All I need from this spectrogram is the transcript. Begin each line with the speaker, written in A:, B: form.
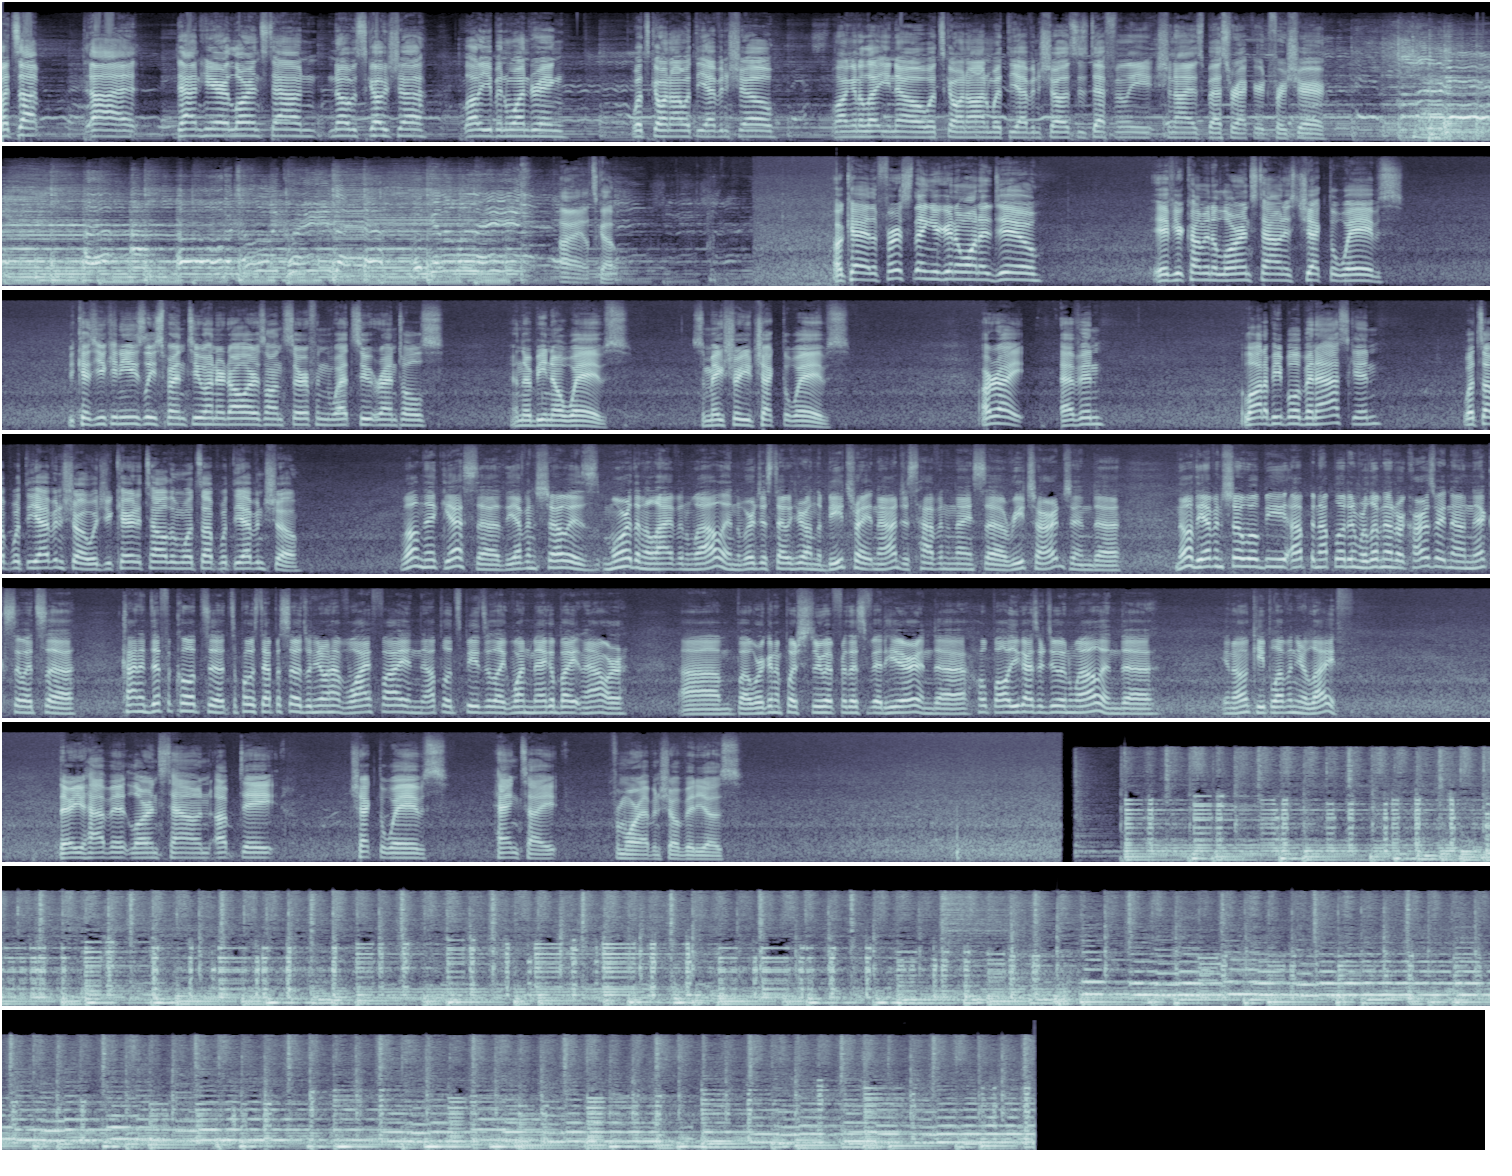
A: What's up? Uh, down here, Lawrencetown, Nova Scotia. A lot of you have been wondering what's going on with the Evan Show. Well, I'm going to let you know what's going on with the Evan Show. This is definitely Shania's best record for sure. All right, let's go. Okay, the first thing you're going to want to do if you're coming to Lawrencetown is check the waves. Because you can easily spend $200 on surf and wetsuit rentals and there'll be no waves. So make sure you check the waves. All right, Evan. A lot of people have been asking, what's up with the Evan show? Would you care to tell them what's up with the Evan show?
B: Well, Nick, yes, uh, the Evan Show is more than alive and well, and we're just out here on the beach right now, just having a nice uh, recharge. And uh, no, the Evan Show will be up and uploading. We're living out our cars right now, Nick, so it's uh, kind of difficult to, to post episodes when you don't have Wi-Fi and upload speeds are like one megabyte an hour. Um, but we're gonna push through it for this vid here and uh, hope all you guys are doing well and uh, you know, keep loving your life.
A: There you have it, Lawrencetown update. Check the waves, hang tight for more Evan Show videos.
